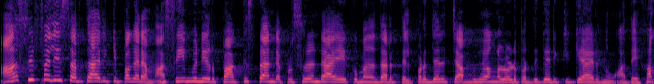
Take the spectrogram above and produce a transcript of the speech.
ആസിഫ് അലി സർദാരിക്ക് പകരം അസീം മുനീർ പാകിസ്ഥാന്റെ പ്രസിഡന്റ് ആയേക്കുമെന്ന തരത്തിൽ പ്രചരിച്ച അഭ്യൂഹങ്ങളോട് പ്രതികരിക്കുകയായിരുന്നു അദ്ദേഹം.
